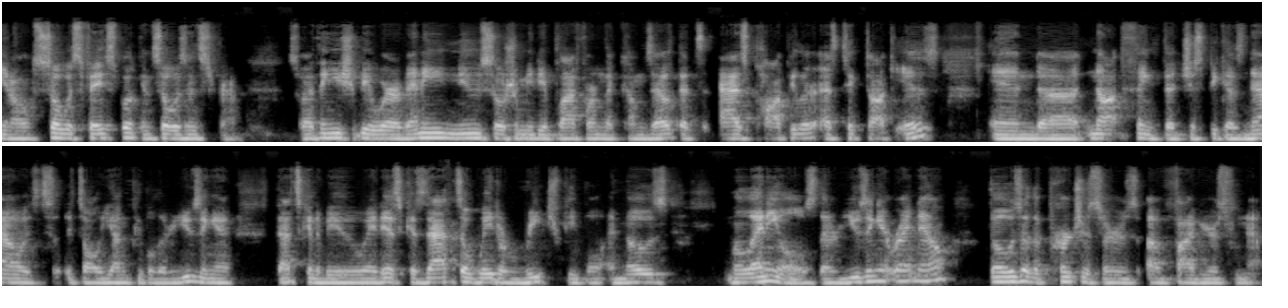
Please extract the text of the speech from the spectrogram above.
you know, so was Facebook and so was Instagram. So I think you should be aware of any new social media platform that comes out that's as popular as TikTok is, and uh, not think that just because now it's it's all young people that are using it, that's going to be the way it is, because that's a way to reach people, and those millennials that are using it right now, those are the purchasers of five years from now.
